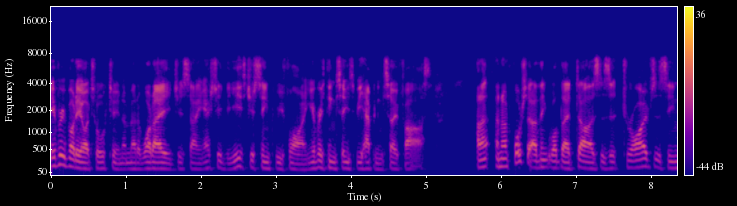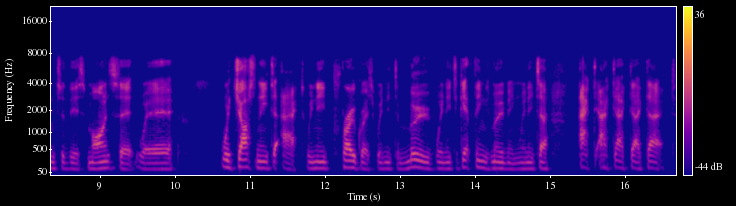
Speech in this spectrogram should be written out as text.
everybody I talk to, no matter what age, is saying actually the years just seem to be flying. Everything seems to be happening so fast and, unfortunately, I think what that does is it drives us into this mindset where we just need to act. We need progress. We need to move. We need to get things moving. We need to act, act, act, act, act.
